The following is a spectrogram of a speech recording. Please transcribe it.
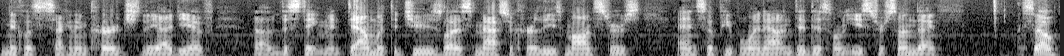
Nicholas II encouraged the idea of uh, the statement, "Down with the Jews! Let us massacre these monsters." and so people went out and did this on Easter Sunday. So,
